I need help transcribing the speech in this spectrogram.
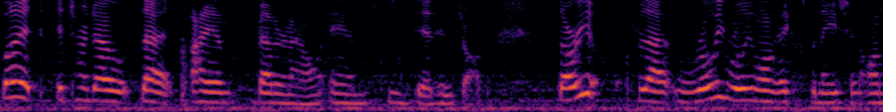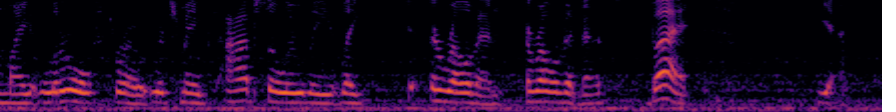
But it turned out that I am better now and he did his job. Sorry for that really really long explanation on my literal throat which makes absolutely like irrelevant irrelevantness. But yes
